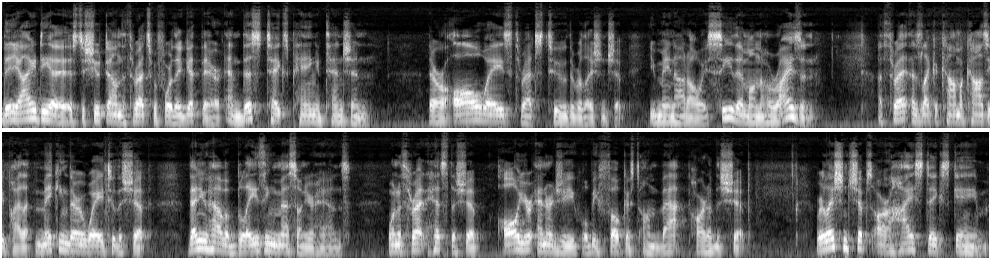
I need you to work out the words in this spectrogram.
The idea is to shoot down the threats before they get there, and this takes paying attention. There are always threats to the relationship. You may not always see them on the horizon. A threat is like a kamikaze pilot making their way to the ship. Then you have a blazing mess on your hands. When a threat hits the ship, all your energy will be focused on that part of the ship. Relationships are a high stakes game.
